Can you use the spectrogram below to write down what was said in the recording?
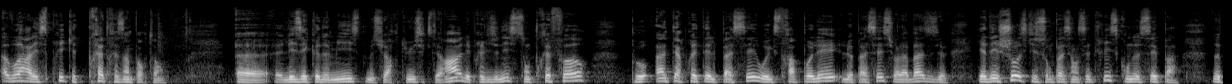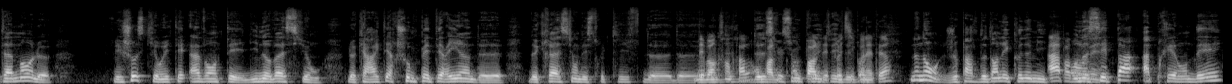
avoir à l'esprit qui est très très important. les économistes, M. Artus, etc., les prévisionnistes sont très forts pour interpréter le passé ou extrapoler le passé sur la base. Il y a des choses qui se sont passées en cette crise qu'on ne sait pas, notamment le, les choses qui ont été inventées, l'innovation, le caractère schumpeterien de, de création destructive de, de des banques centrales? De, on, parle, des petits monétaires? Non, non, je parle de dans l'économie. Ah, on ne sait pas appréhender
